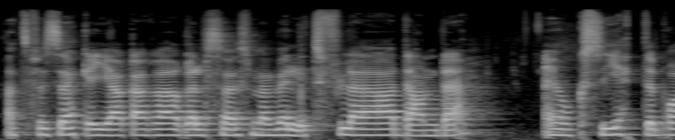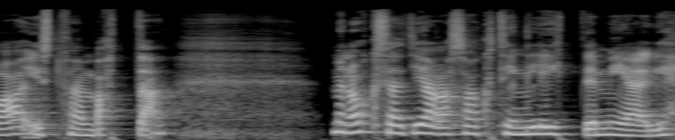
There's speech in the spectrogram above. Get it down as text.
Att försöka göra rörelser som är väldigt flödande är också jättebra just för en vatta. Men också att göra saker och ting lite mer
